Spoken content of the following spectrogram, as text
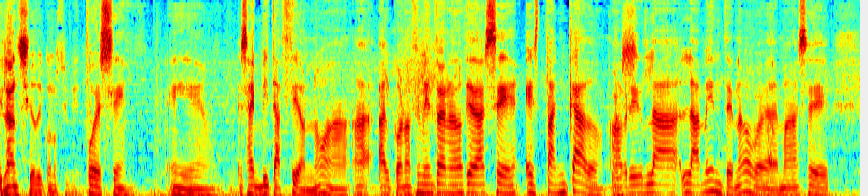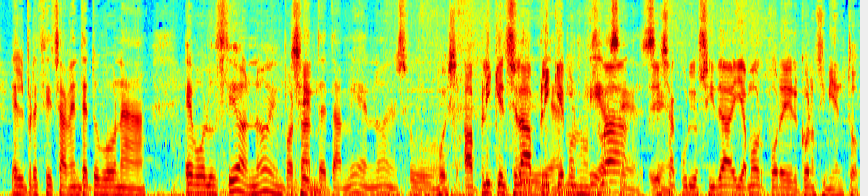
el ansia de conocimiento. Pues sí, eh, esa invitación ¿no? al conocimiento de no quedarse estancado, pues abrir la, mente, ¿no? Porque además eh, él precisamente tuvo una evolución ¿no? importante también ¿no? en su. Pues aplíquensela, apliquémonosla, esa curiosidad y amor por el conocimiento.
